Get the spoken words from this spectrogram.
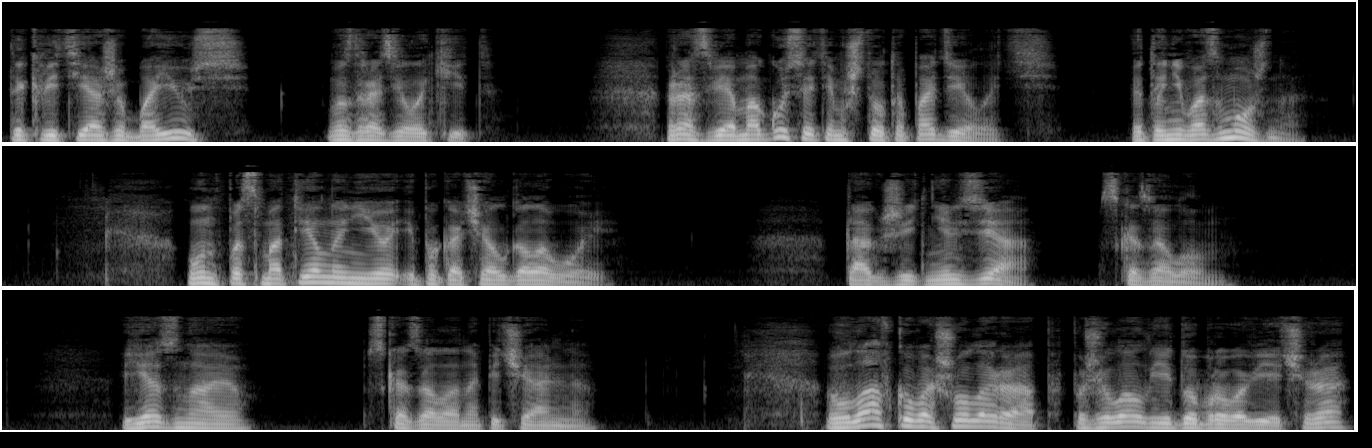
«Так ведь я же боюсь», — возразила Кит. Разве я могу с этим что-то поделать? Это невозможно. Он посмотрел на нее и покачал головой. «Так жить нельзя», — сказал он. «Я знаю», — сказала она печально. В лавку вошел араб, пожелал ей доброго вечера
